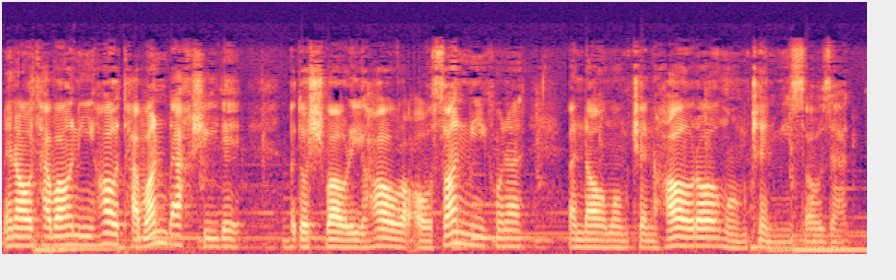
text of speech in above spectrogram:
به ناتوانی ها توان بخشیده و دشواری ها را آسان می کند و ناممکن ها را ممکن می سازد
